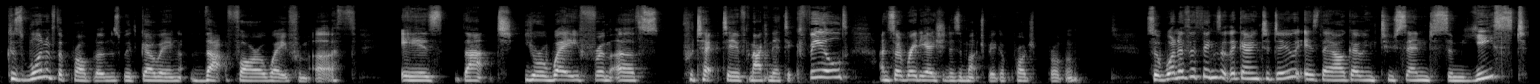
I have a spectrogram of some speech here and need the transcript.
because one of the problems with going that far away from Earth is that you're away from Earth's protective magnetic field, and so radiation is a much bigger pro- problem. So, one of the things that they're going to do is they are going to send some yeast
